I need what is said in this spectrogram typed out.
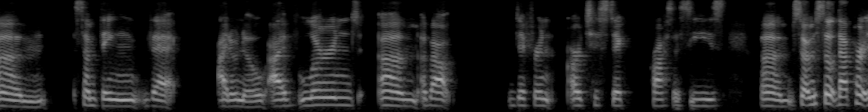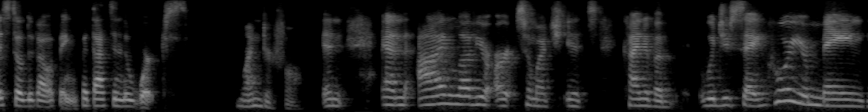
um, something that i don't know i've learned um, about different artistic processes. Um, so i'm still that part is still developing but that's in the works. Wonderful. And and i love your art so much. It's kind of a would you say who are your main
